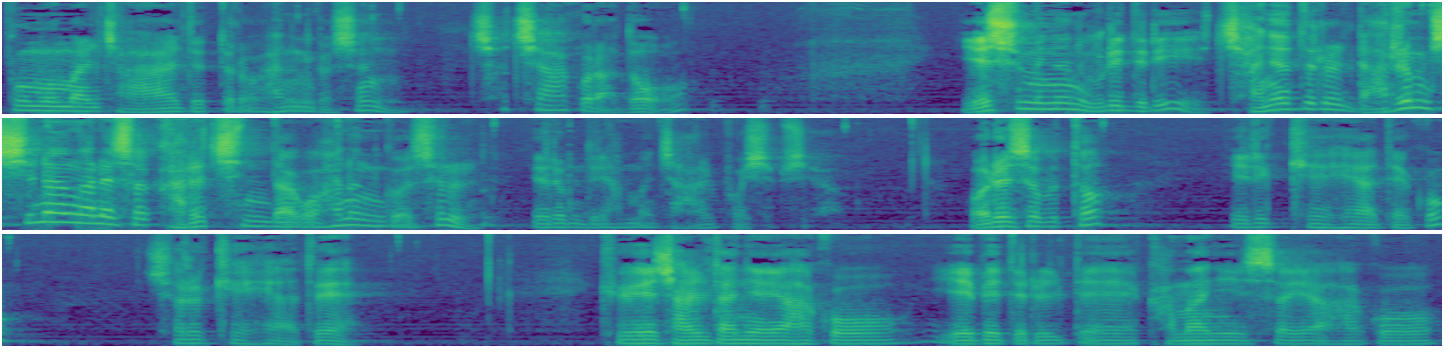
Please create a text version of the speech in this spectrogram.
부모 말 잘 듣도록 하는 것은 처치하고라도 예수 믿는 우리들이 자녀들을 나름 신앙 안에서 가르친다고 하는 것을 여러분들이 한번 잘 보십시오. 어려서부터 이렇게 해야 되고 저렇게 해야 돼. 교회 잘 다녀야 하고 예배 드릴 때 가만히 있어야 하고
